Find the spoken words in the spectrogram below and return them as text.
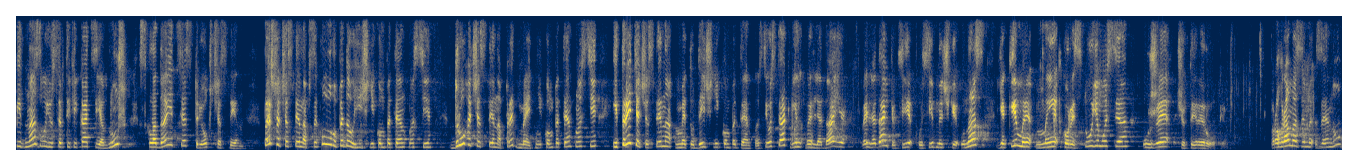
під назвою Сертифікація в НУШ складається з трьох частин. Перша частина психолого-педагогічні компетентності, друга частина предметні компетентності, і третя частина методичні компетентності. Ось так він виглядає. Виглядають оці посібнички у нас, якими ми користуємося уже 4 роки. Програма ЗНО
